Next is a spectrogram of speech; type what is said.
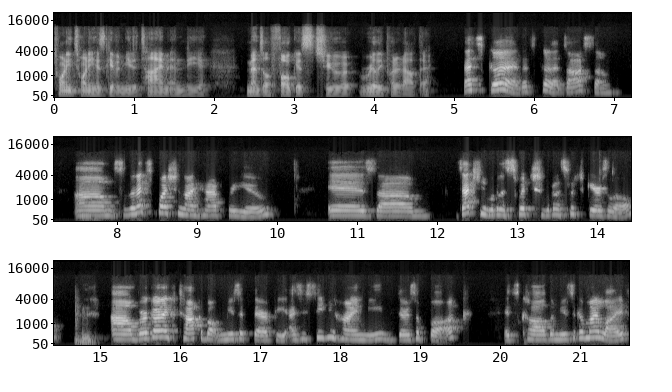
2020 has given me the time and the mental focus to really put it out there. That's good. That's good. That's awesome. Um, so the next question I have for you is um, it's actually we're going to switch we're going to switch gears a little. Mm-hmm. Um, we're going to talk about music therapy. As you see behind me, there's a book. It's called The Music of My Life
